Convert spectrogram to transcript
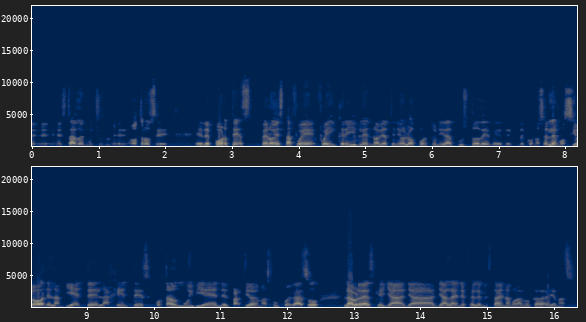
He estado en muchos eh, otros eh, eh, deportes, pero esta fue, fue increíble, no había tenido la oportunidad justo de, de, conocer la emoción, el ambiente, la gente, se portaron muy bien, el partido además fue un juegazo, la verdad es que ya, ya, ya la NFL me está enamorando cada día más.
